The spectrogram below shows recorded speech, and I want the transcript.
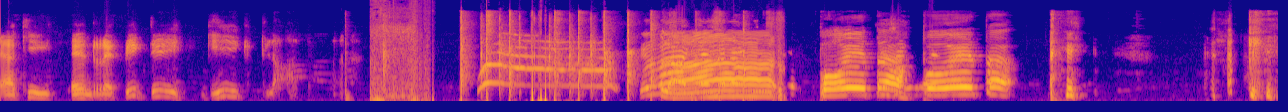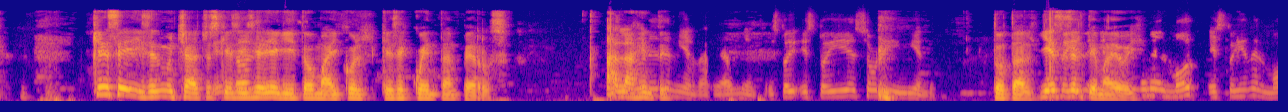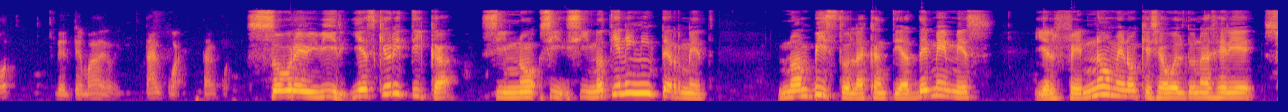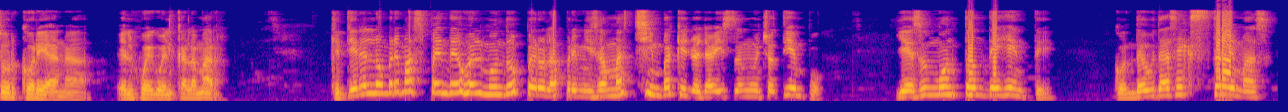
aquí en Refiti Geek Club. Hola. Poeta, poeta. ¿Qué, se dicen muchachos? ¿Qué se dice Dieguito, Michael? ¿Qué se cuentan perros? A la gente. De mierda, realmente. Estoy, estoy sobreviviendo. Total. Y ese es el tema de hoy. En el mod, estoy en el mod del tema de hoy. Tal cual, tal cual. Sobrevivir. Y es que ahorita, si no, si, si no tienen internet, no han visto la cantidad de memes y el fenómeno que se ha vuelto una serie surcoreana, el juego El Calamar. Que tiene el nombre más pendejo del mundo, pero la premisa más chimba que yo haya visto en mucho tiempo. Y es un montón de gente con deudas extremas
